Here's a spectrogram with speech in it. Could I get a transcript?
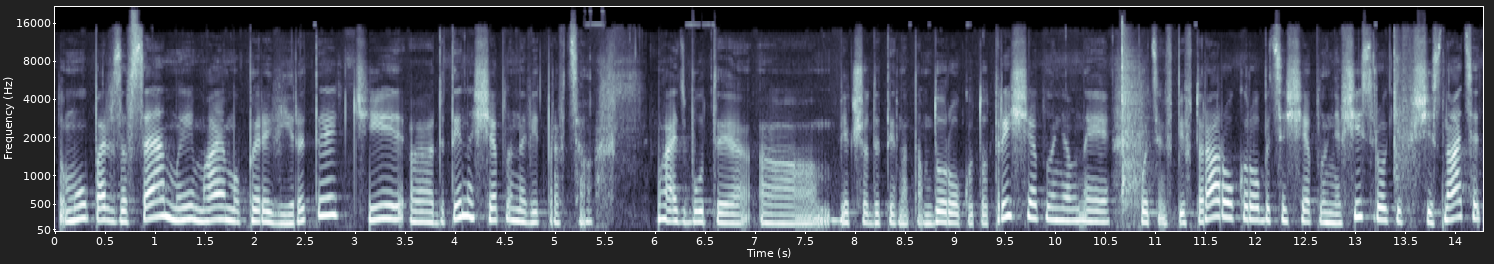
Тому, перш за все, ми маємо перевірити, чи е, дитина щеплена від правця. Мають бути, е, якщо дитина там до року, то три щеплення в неї, потім в півтора року робиться щеплення, в 6 років, в 16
